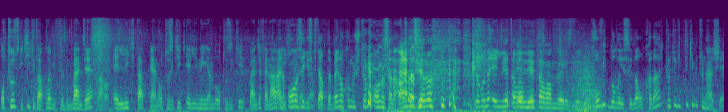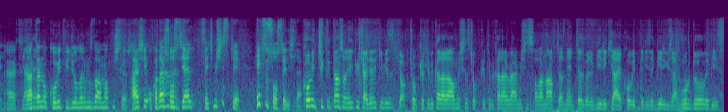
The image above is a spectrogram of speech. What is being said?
32 kitapla bitirdim. Bence Bravo. 50 kitap yani 32 50'nin yanında 32 bence fena Aynen, değil. 18 hedefler. kitapta ben okumuştum. Onu sana anlatıyorum. ve bunu 50'ye tamamlıyorum. 50'ye tamamlıyoruz diye. Covid dolayısıyla o kadar kötü gitti ki bütün her şey. Evet. Yani- Zaten o Covid videolarımızda anlatmıştık. Her şey o kadar Ha. sosyal seçmişiz ki hepsi sosyal işler. Covid çıktıktan sonra ilk 3 ay dedik ki biz yok çok kötü bir karar almışız, çok kötü bir karar vermişiz falan ne yapacağız ne edeceğiz böyle 1-2 ay Covid'de bize bir güzel vurdu ve biz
